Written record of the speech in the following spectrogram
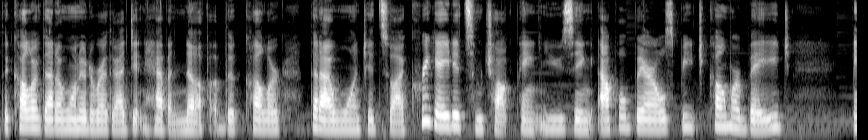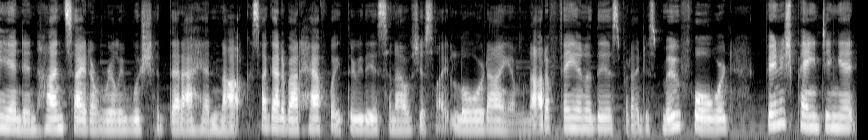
the color that I wanted or rather I didn't have enough of the color that I wanted. So I created some chalk paint using Apple Barrel's Beachcomber Beige and in hindsight I really wish that I had not because I got about halfway through this and I was just like Lord I am not a fan of this but I just moved forward finished painting it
